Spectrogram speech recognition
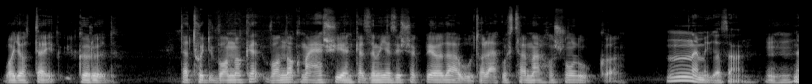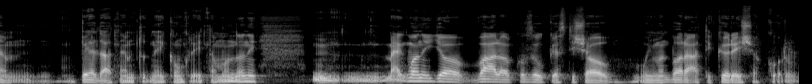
Vagy a te köröd? Tehát, hogy vannak, vannak más ilyen kezdeményezések például? Találkoztál már hasonlókkal? Nem igazán. Uh-huh. Nem, példát nem tudnék konkrétan mondani. Megvan így a vállalkozók közt is a úgymond baráti kör, és akkor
